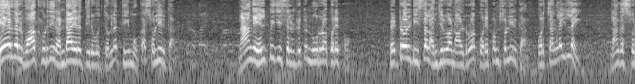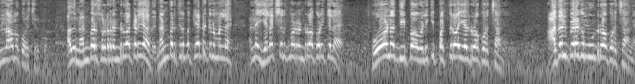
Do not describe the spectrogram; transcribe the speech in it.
தேர்தல் வாக்குறுதி ரெண்டாயிரத்தி இருபத்தி ஒண்ணுல திமுக சொல்லியிருக்காங்க. நாங்க எல்பிஜி சிலிண்டருக்கு நூறு ரூபாய் குறைப்போம். பெட்ரோல் டீசல் அஞ்சு ரூபா நாலு ரூபா குறைப்போம் சொல்லியிருக்காங்க. குறைச்சாங்களா? இல்லை. நாங்க சொல்லாம குறைச்சிருக்கோம். அது நண்பர் சொல்ற ரெண்டு ரூபா கிடையாது. நண்பர் திரும்ப கேட்டிருக்கணும்ல அண்ணா எலெக்ஷனுக்கு மட்டும் ரெண்டு ரூபா குறைக்கல. போன தீபாவளிக்கு பத்து ரூபா ஏழு ரூபா குறைச்சாங்க. அதன் பிறகு மூன்று ரூபா குறைச்சாங்க.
